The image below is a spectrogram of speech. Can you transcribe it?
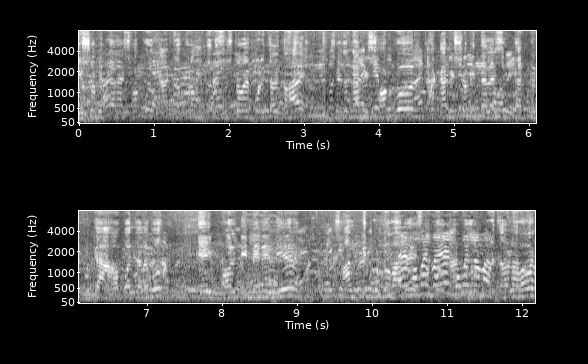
বিশ্ববিদ্যালয়ের সকল কার্যক্রম সুষ্ঠুভাবে পরিচালিত হয় সেজন্য আমি সকল ঢাকা বিশ্ববিদ্যালয়ের শিক্ষার্থীর প্রতি আহ্বান জানাব এই ফলটি মেনে নিয়ে শান্তিপূর্ণভাবে পরিচালনা হোক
